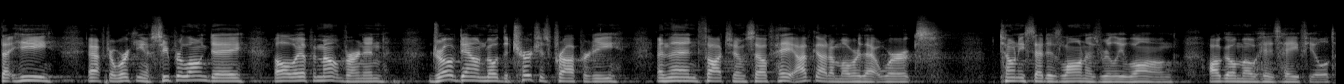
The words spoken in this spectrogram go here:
That he, after working a super long day all the way up in Mount Vernon, drove down, mowed the church's property, and then thought to himself, hey, I've got a mower that works. Tony said his lawn is really long. I'll go mow his hayfield.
